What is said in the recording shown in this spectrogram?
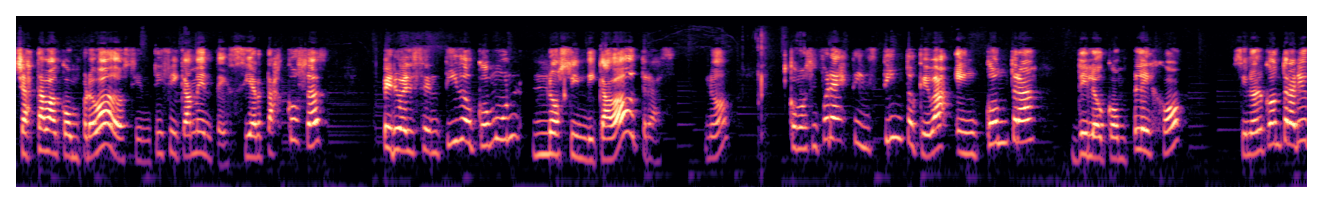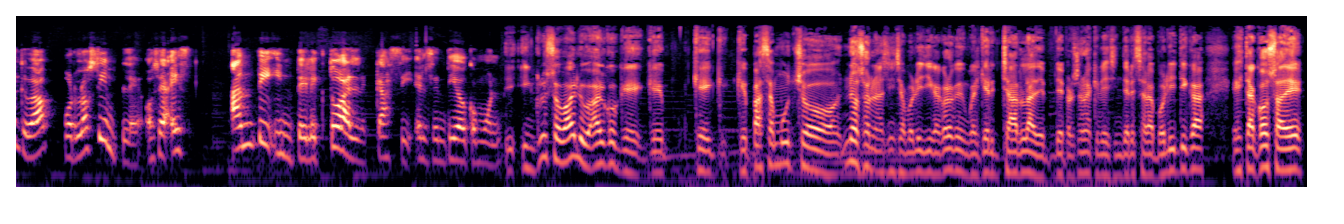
ya estaba comprobado científicamente ciertas cosas, pero el sentido común nos indicaba otras, ¿no? Como si fuera este instinto que va en contra de lo complejo, sino al contrario que va por lo simple. O sea, es anti-intelectual casi el sentido común. Incluso, Valu, algo que, que, pasa mucho, no solo en la ciencia política, creo que en cualquier charla de, personas que les interesa la política, esta cosa de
